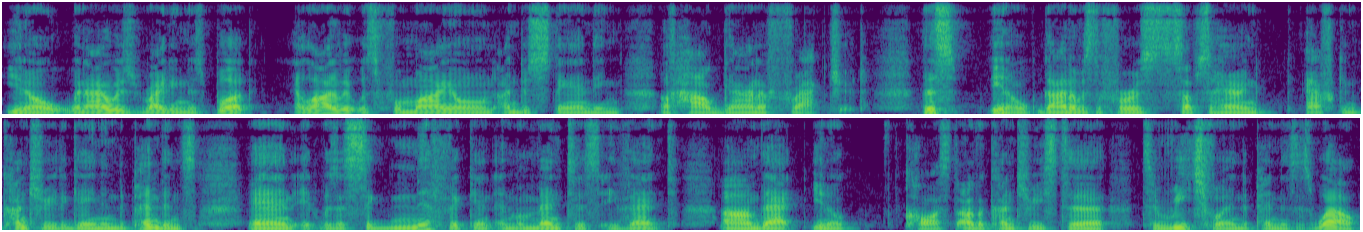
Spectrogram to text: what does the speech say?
You know, when I was writing this book, a lot of it was for my own understanding of how Ghana fractured. This, you know, Ghana was the first sub-Saharan African country to gain independence, and it was a significant and momentous event um, that you know caused other countries to to reach for independence as well.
